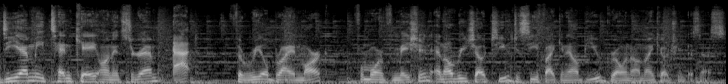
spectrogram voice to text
DM me 10K on Instagram at The Real Brian Mark for more information, and I'll reach out to you to see if I can help you grow an online coaching business.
